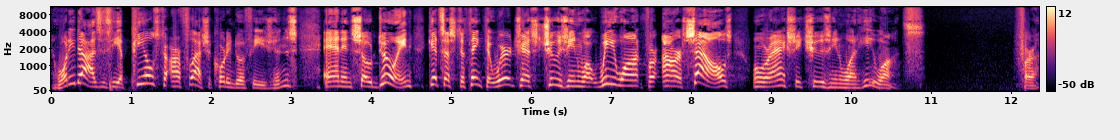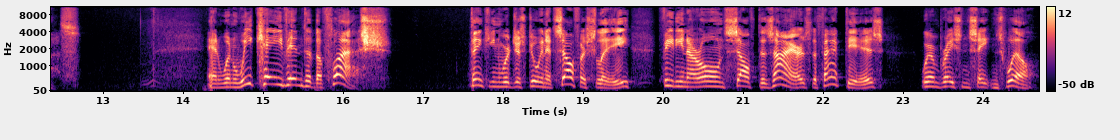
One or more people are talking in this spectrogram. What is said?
And what he does is he appeals to our flesh, according to Ephesians, and in so doing, gets us to think that we're just choosing what we want for ourselves when we're actually choosing what he wants for us. And when we cave into the flesh, thinking we're just doing it selfishly, feeding our own self desires, the fact is we're embracing Satan's will,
